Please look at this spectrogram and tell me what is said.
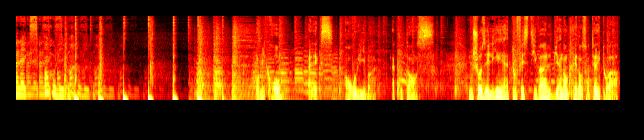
Alex en roue libre. Au micro, Alex en roue libre, à Coutances. Une chose est liée à tout festival bien ancré dans son territoire,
